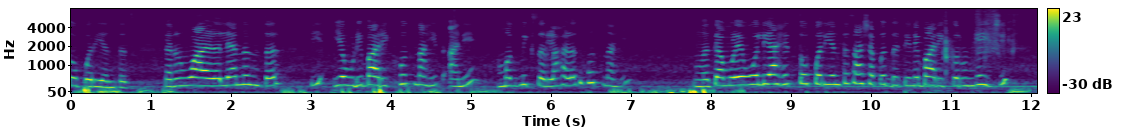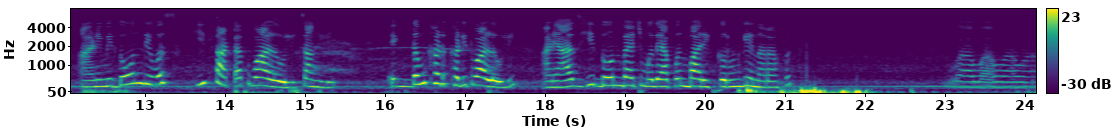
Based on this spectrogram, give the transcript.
तोपर्यंतच. कारण वाळल्यानंतर ती एवढी बारीक होत नाहीत आणि मग मिक्सरला हळद होत नाही. त्यामुळे ओली आहेत तोपर्यंतच अशा पद्धतीने बारीक करून घ्यायची आणि मी दोन दिवस ही ताटात वाळवली चांगली. एकदम खडखडीत वाळवली आणि आज ही दोन बॅचमध्ये आपण बारीक करून घेणार आहोत. वा वा वा वा.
